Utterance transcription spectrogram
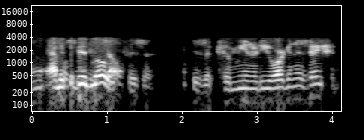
Know, And it's a big load. itself is a is a community organization.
